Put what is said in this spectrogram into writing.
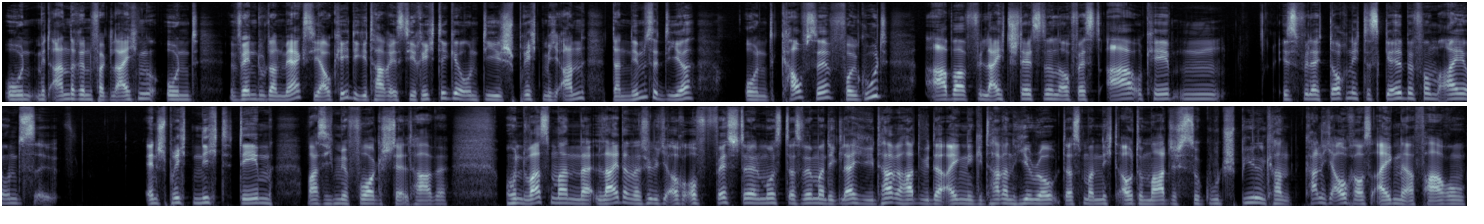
und mit anderen vergleichen und wenn du dann merkst, ja, okay, die Gitarre ist die richtige und die spricht mich an, dann nimm sie dir und kauf sie, voll gut. Aber vielleicht stellst du dann auch fest, ah, okay, mh, hm, ist vielleicht doch nicht das Gelbe vom Ei und äh, entspricht nicht dem, was ich mir vorgestellt habe. Und was man leider natürlich auch oft feststellen muss, dass wenn man die gleiche Gitarre hat wie der eigene Gitarrenhero, dass man nicht automatisch so gut spielen kann. Kann ich auch aus eigener Erfahrung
